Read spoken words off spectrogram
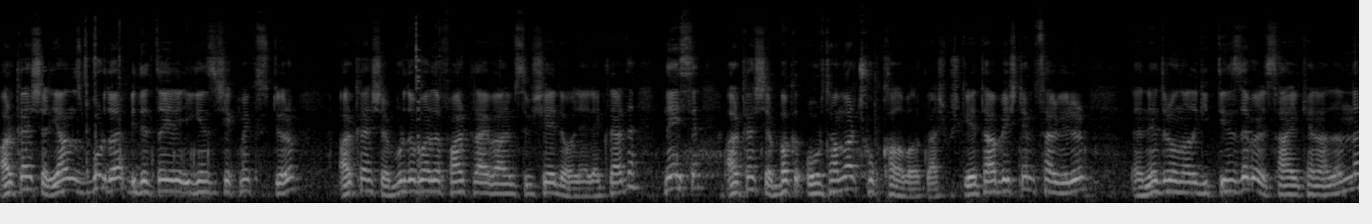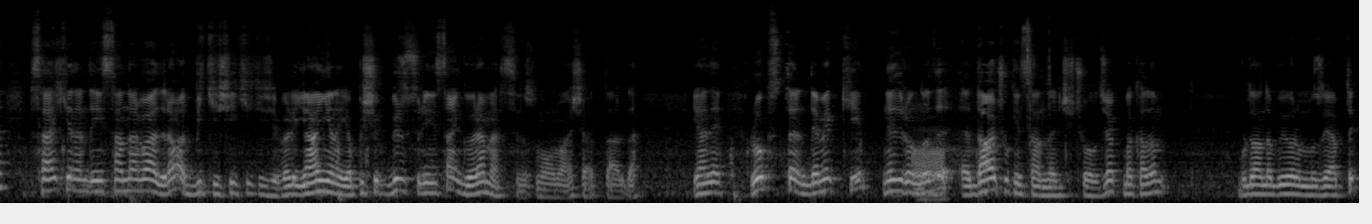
Arkadaşlar yalnız burada bir detayla ilginizi çekmek istiyorum. Arkadaşlar burada bu arada Far Cry varimsi bir şey de o leyleklerden. Neyse arkadaşlar bakın ortamlar çok kalabalıklaşmış. GTA 5'te misal veriyorum. E, nedir onun adı gittiğinizde böyle sahil kenarlarında sahil kenarında insanlar vardır ama bir kişi iki kişi böyle yan yana yapışık bir sürü insan göremezsiniz normal şartlarda. Yani Rockstar'ın demek ki nedir onun adı? E, daha çok insanların iç içe olacak. Bakalım. Buradan da bu yorumumuzu yaptık.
